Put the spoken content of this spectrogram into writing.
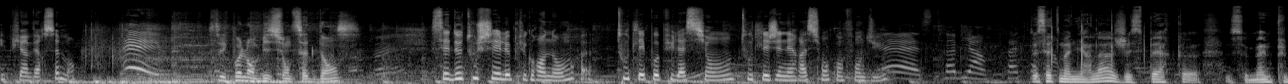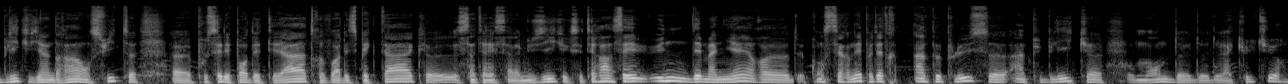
et puis inversement. C'est quoi l'ambition de cette danse? C'est de toucher le plus grand nombre, toutes les populations, toutes les générations confondues. De cette manière-là, j'espère que ce même public viendra ensuite euh, pousser les portes des théâtres, voir des spectacles, euh, s'intéresser à la musique, etc. C'est une des manières euh, de concerner peut-être un peu plus un public au monde de, de- de la culture.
